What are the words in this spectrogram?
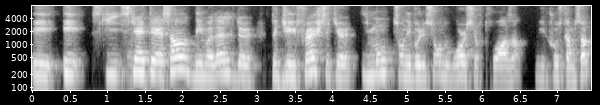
Et, ce, qui, est intéressant des modèles de, de Jay Fresh, c'est qu'il montre son évolution de War sur trois ans, quelque chose comme ça.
